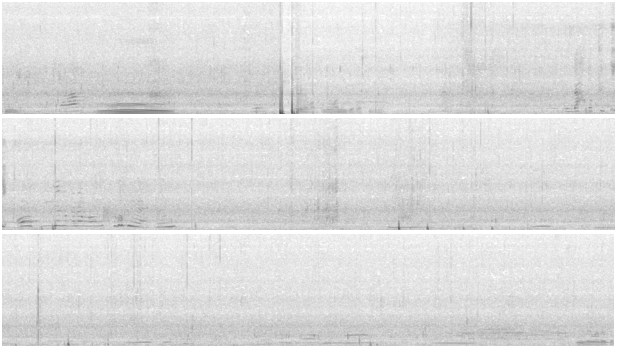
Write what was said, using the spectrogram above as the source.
Tuh. Uh. Udah. Oh, kena ngomong ya. Ini lewat itu.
